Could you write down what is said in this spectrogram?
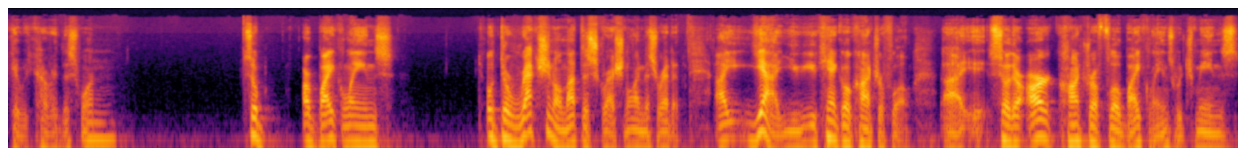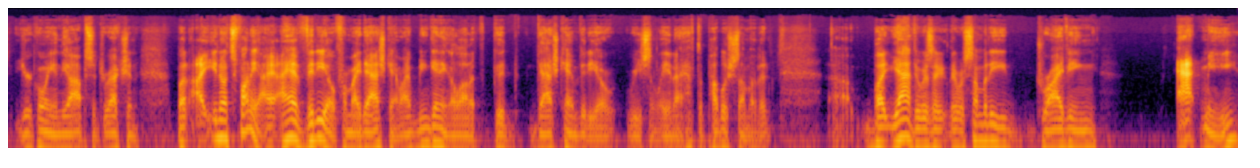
okay, we covered this one. So, are bike lanes Oh, directional, not discretional. I misread it. Uh, yeah, you, you can't go contraflow. Uh, so there are contraflow bike lanes, which means you're going in the opposite direction. But I, you know, it's funny. I, I have video from my dash cam. I've been getting a lot of good dash cam video recently, and I have to publish some of it. But yeah, there was a there was somebody driving at me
